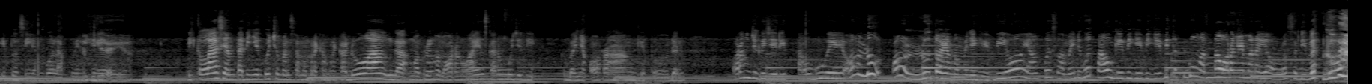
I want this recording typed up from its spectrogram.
Itu sih yang gue lakuin. Jadi iya iya. di kelas yang tadinya gue cuman sama mereka mereka doang nggak ngobrol sama orang lain sekarang gue jadi banyak orang gitu. Dan orang juga jadi tahu gue oh lu oh lu tau yang namanya Gaby? Oh ya ampun selama ini gue tahu Gaby Gaby Gaby tapi gue nggak tahu orang yang mana. Ya Allah sedih banget gue.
